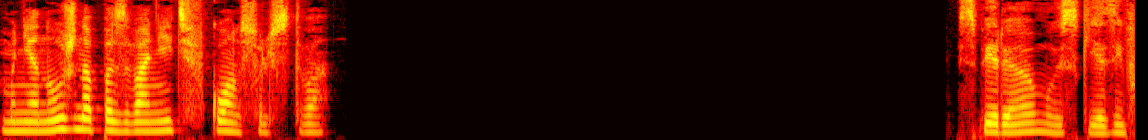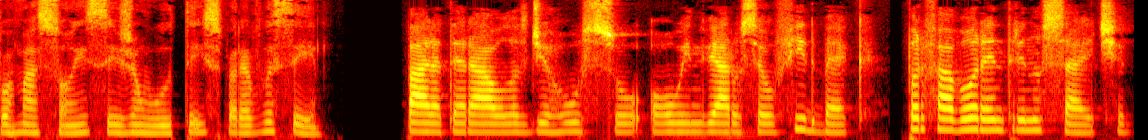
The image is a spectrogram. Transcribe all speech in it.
Мне нужно позвонить в консульство. Esperamos que as informações sejam úteis para você. Para ter aulas de russo ou enviar o seu feedback, por favor entre no site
